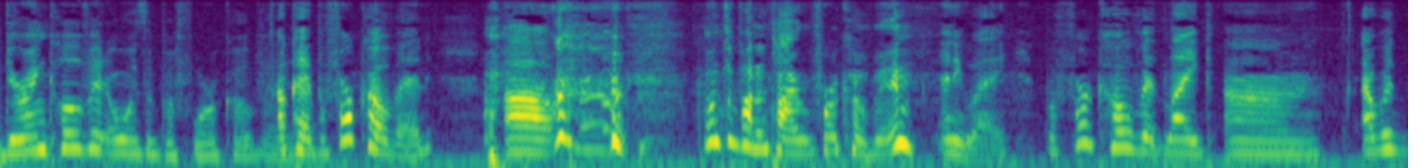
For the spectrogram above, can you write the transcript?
during COVID or was it before COVID? Okay, before COVID. Um, Once upon a time before COVID. anyway, before COVID, like um, I would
